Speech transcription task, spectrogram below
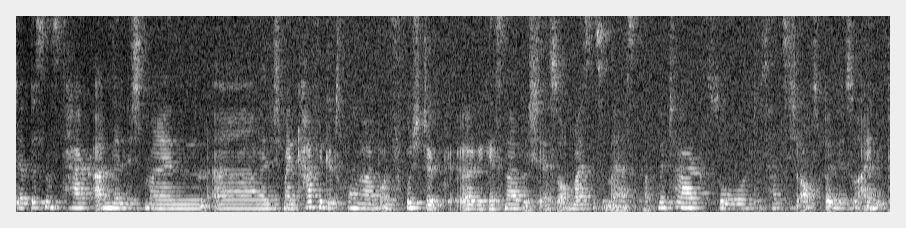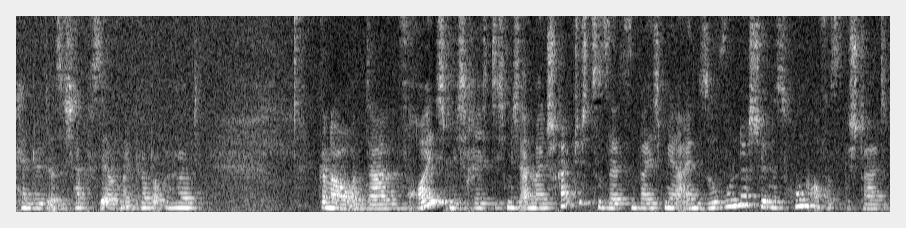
der Business-Tag an, wenn ich, mein, äh, wenn ich meinen Kaffee getrunken habe und Frühstück äh, gegessen habe. Ich esse auch meistens immer erst ab Mittag. So, das hat sich auch bei mir so eingependelt. Also ich habe sehr auf meinen Körper gehört. Genau, und dann freue ich mich richtig, mich an meinen Schreibtisch zu setzen, weil ich mir ein so wunderschönes Homeoffice gestaltet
